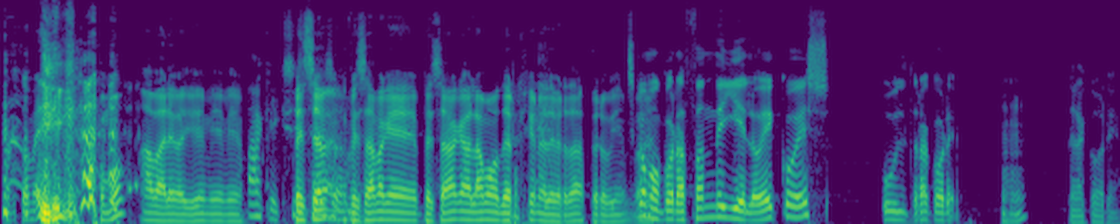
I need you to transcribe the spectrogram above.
Norteamérica. ¿Cómo? Ah, vale, vale, bien, bien, bien. Ah, que existe Pensaba, eso. pensaba que, pensaba que hablamos de regiones de verdad, pero bien. es vale. como corazón de hielo. Eco es ultracore. Dracore.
